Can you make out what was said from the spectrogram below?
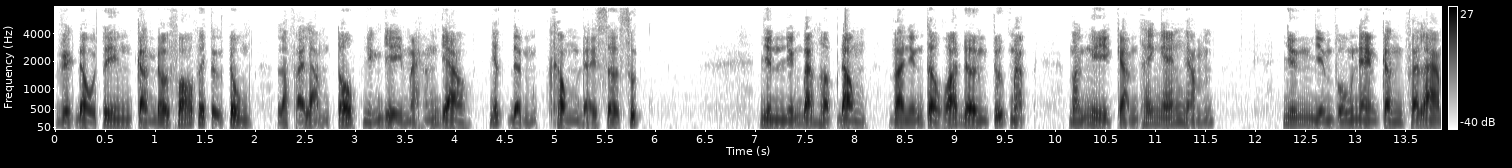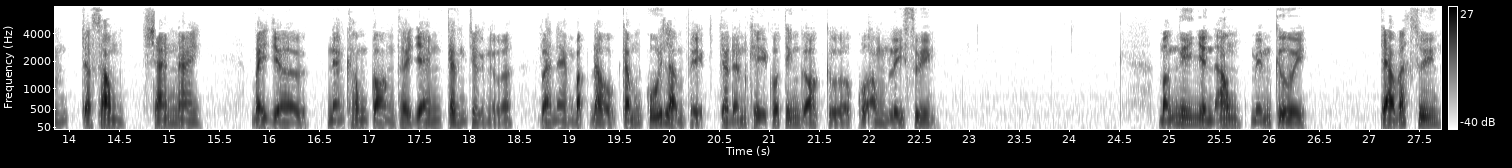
việc đầu tiên cần đối phó với tử trung là phải làm tốt những gì mà hắn giao, nhất định không để sơ xuất. Nhìn những bản hợp đồng và những tờ hóa đơn trước mặt, Mẫn Nghi cảm thấy ngán ngẩm. Nhưng nhiệm vụ nàng cần phải làm cho xong sáng nay. Bây giờ nàng không còn thời gian chần chừ nữa và nàng bắt đầu cắm cúi làm việc cho đến khi có tiếng gõ cửa của ông Lý Xuyên. Mẫn Nghi nhìn ông, mỉm cười. Chào bác Xuyên,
